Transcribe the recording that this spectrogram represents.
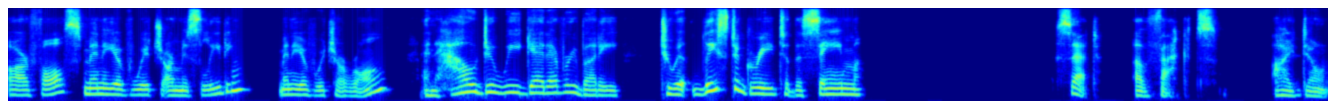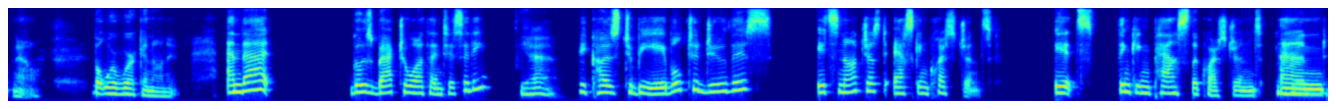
are false, many of which are misleading, many of which are wrong. And how do we get everybody to at least agree to the same set of facts? I don't know, but we're working on it. And that goes back to authenticity. Yeah. Because to be able to do this, it's not just asking questions, it's thinking past the questions mm-hmm. and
